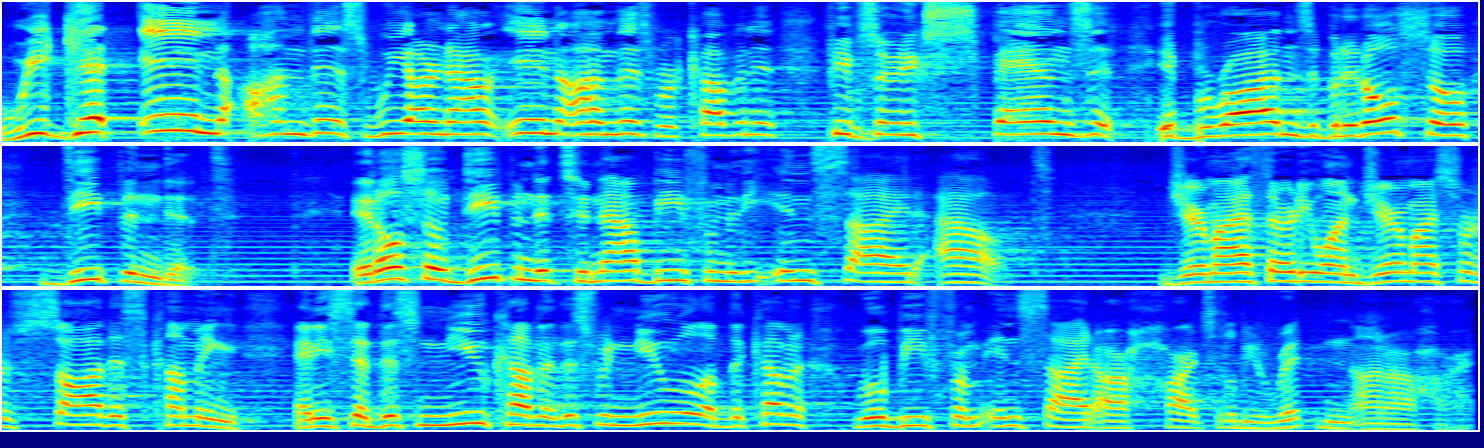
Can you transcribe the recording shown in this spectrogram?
We get in on this. We are now in on this. We're covenant people. So it expands it, it broadens it, but it also deepened it. It also deepened it to now be from the inside out. Jeremiah 31, Jeremiah sort of saw this coming, and he said, This new covenant, this renewal of the covenant, will be from inside our hearts. It'll be written on our hearts.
